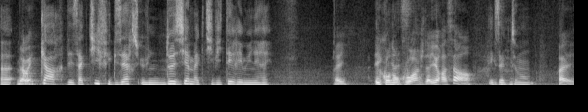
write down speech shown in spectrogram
bah un quart des actifs exercent une deuxième activité rémunérée? Oui. Et qu'on encourage d'ailleurs à ça. Hein. Exactement. Ouais,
